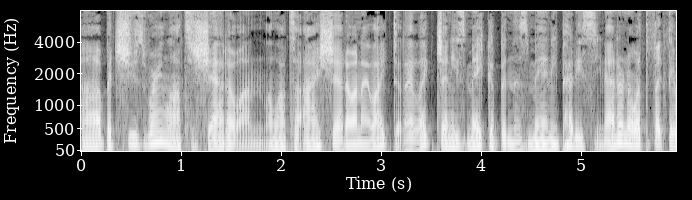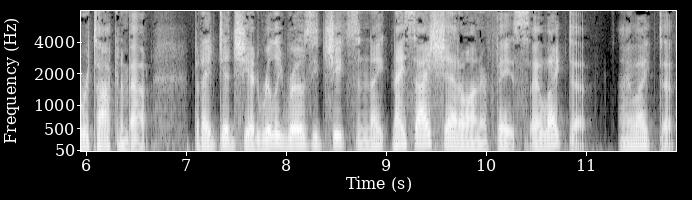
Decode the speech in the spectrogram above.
Uh, but she was wearing lots of shadow on, lots of eyeshadow, and I liked it. I liked Jenny's makeup in this mani pedi scene. I don't know what the fuck they were talking about, but I did. She had really rosy cheeks and nice, nice eyeshadow on her face. I liked it. I liked it.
